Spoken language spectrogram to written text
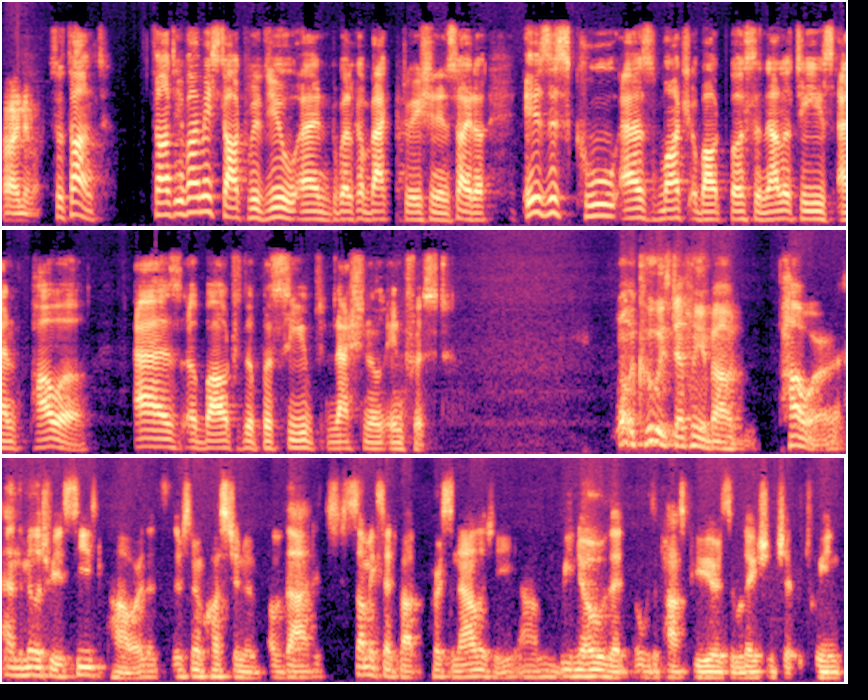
Hi, Nima. So, Thant, Thant, if I may start with you and welcome back to Asian Insider. Is this coup as much about personalities and power as about the perceived national interest? Well, a coup is definitely about power, and the military has seized power. That's, there's no question of, of that. It's to some extent about personality. Um, we know that over the past few years, the relationship between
